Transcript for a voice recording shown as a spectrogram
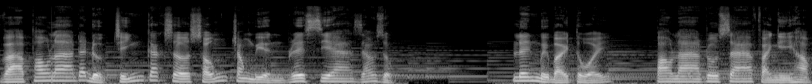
và Paula đã được chính các sơ sống trong miền Brescia giáo dục. Lên 17 tuổi, Paula Rosa phải nghỉ học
